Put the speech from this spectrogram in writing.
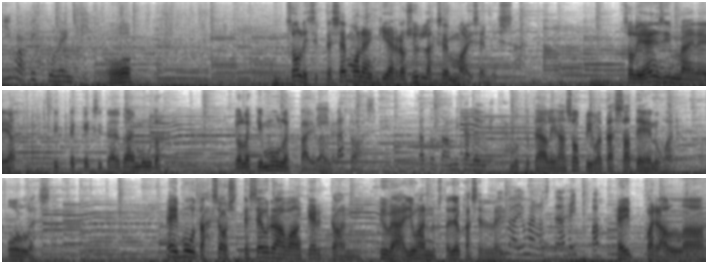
Kiva pikkulenkki. Oo. Se oli sitten semmonen kierros Ylläksen maisemissa. Se oli ensimmäinen ja sitten keksitään jotain muuta jollekin muulle päivälle Niinpä. taas. Katsotaan mitä löydetään. Mutta tää oli ihan sopiva tässä sateenuhan ollessa. Ei muuta, se on sitten seuraavaan kertaan, niin hyvää juhannusta jokaiselle. Hyvää juhannusta ja heippa! Heipparallaa!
